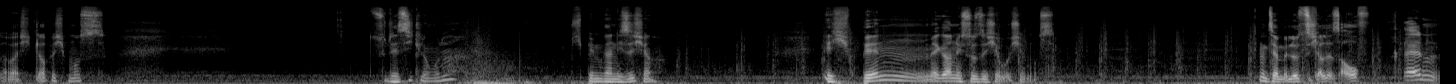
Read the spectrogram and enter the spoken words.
Aber ich glaube, ich muss zu der Siedlung, oder? Ich bin mir gar nicht sicher. Ich bin mir gar nicht so sicher, wo ich hin muss. Und sie haben mir lustig alles auf. Rennen!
